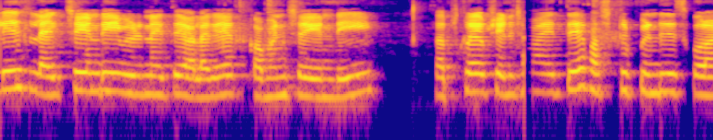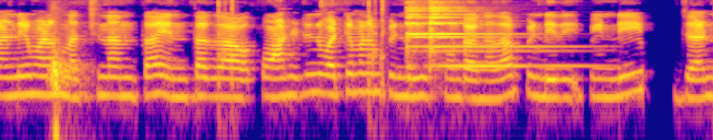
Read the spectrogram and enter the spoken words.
ప్లీజ్ లైక్ చేయండి ఈ వీడియోని అయితే అలాగే కమెంట్ చేయండి. సబ్స్క్రైబ్ చేయండి. అయితే ఫస్ట్ పిండి తీసుకోవాలండి. మనకు నచ్చినంత ఎంతగా క్వాంటిటీని బట్టి మనం పిండి తీసుకుంటాం కదా. పిండి పిండి జల్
